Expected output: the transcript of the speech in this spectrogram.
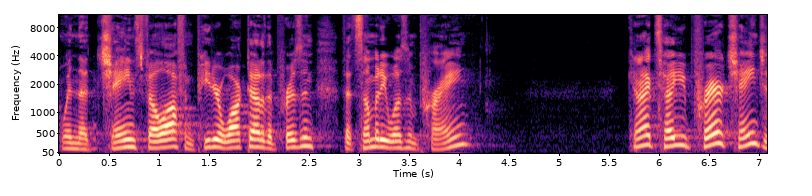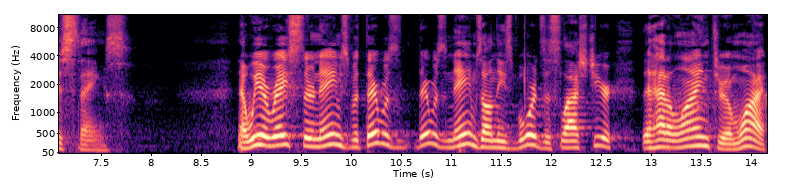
when the chains fell off and Peter walked out of the prison that somebody wasn't praying? Can I tell you, prayer changes things. Now we erased their names, but there was there was names on these boards this last year that had a line through them. Why?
